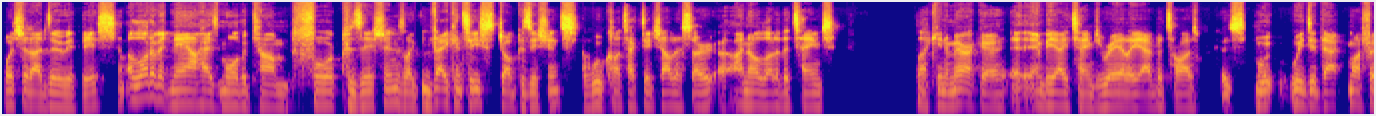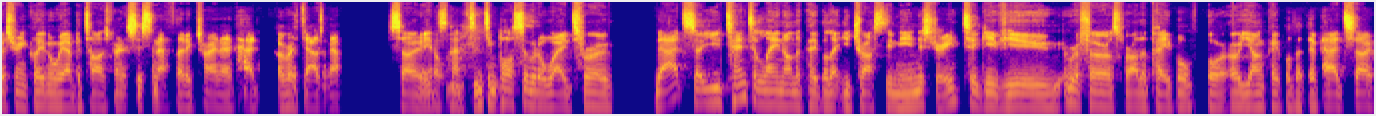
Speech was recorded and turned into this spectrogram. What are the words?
what should I do with this? A lot of it now has more become for positions like vacancies, job positions. We'll contact each other. So uh, I know a lot of the teams, like in America, uh, NBA teams rarely advertise because we, we did that. My first year in Cleveland, we advertised for an assistant athletic trainer and had over a thousand applicants so it's, it's impossible to wade through that. So you tend to lean on the people that you trust in the industry to give you referrals for other people or, or young people that they've had. So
